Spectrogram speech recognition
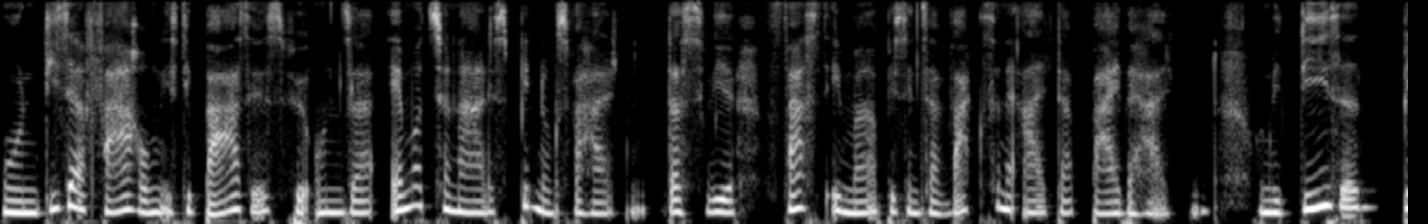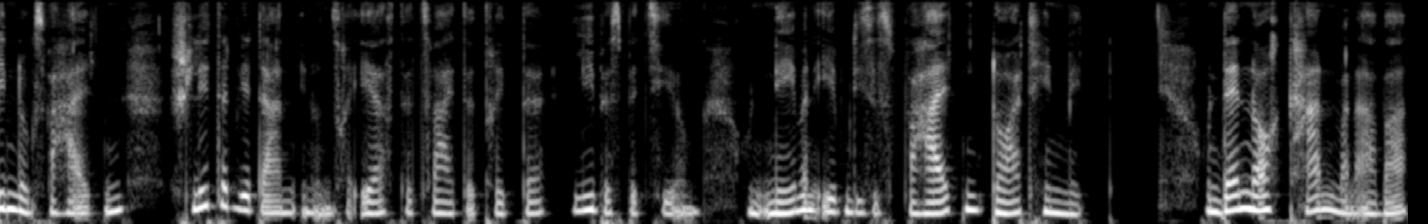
Und diese Erfahrung ist die Basis für unser emotionales Bindungsverhalten, das wir fast immer bis ins erwachsene Alter beibehalten. Und mit diesem Bindungsverhalten schlittern wir dann in unsere erste, zweite, dritte Liebesbeziehung und nehmen eben dieses Verhalten dorthin mit. Und dennoch kann man aber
